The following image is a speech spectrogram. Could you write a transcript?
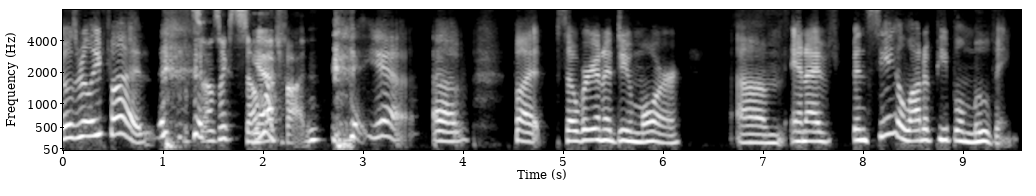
it was really fun it sounds like so Yeah. much fun. yeah. Um, but so we're gonna do more. Um, and I've been seeing a lot of people moving.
